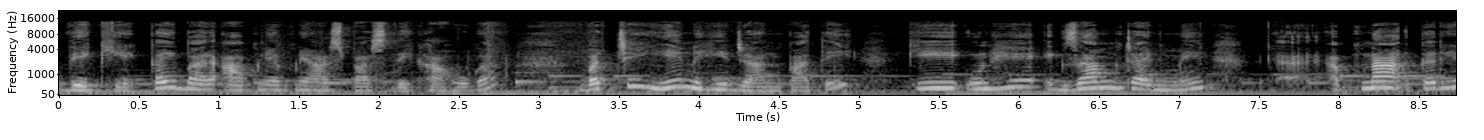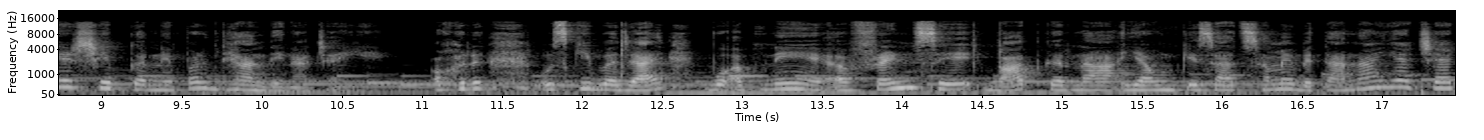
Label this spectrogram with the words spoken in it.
देखिए, कई बार आपने अपने आसपास देखा होगा, बच्चे ये नहीं जान पाते कि उन्हें एग्ज़ाम टाइम में अपना करियर शेप करने पर ध्यान देना चाहिए। और उसकी बजाय वो अपने फ्रेंड से बात करना या उनके साथ समय बिताना या चैट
